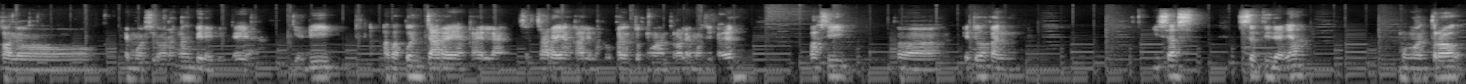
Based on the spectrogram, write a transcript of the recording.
kalau emosi orang kan beda-beda ya. Jadi apa pun cara yang kalian cara yang kalian lakukan untuk mengontrol emosi kalian pasti eh, itu akan bisa setidaknya mengontrol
